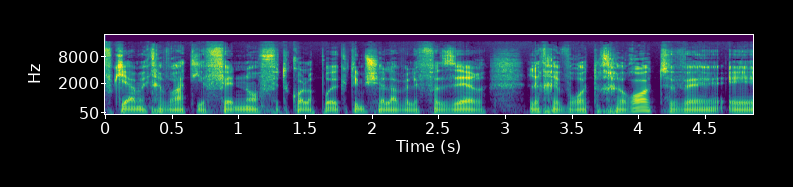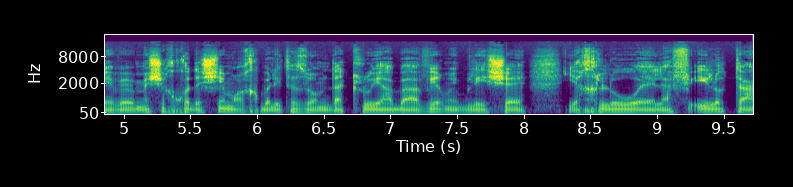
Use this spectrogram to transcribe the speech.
להפקיע מחברת יפה נוף את כל הפרויקטים שלה ולפזר לחברות אחרות, ו, ובמשך חודשים הרכבלית הזו עמדה תלויה באוויר מבלי שיכלו להפעיל אותה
